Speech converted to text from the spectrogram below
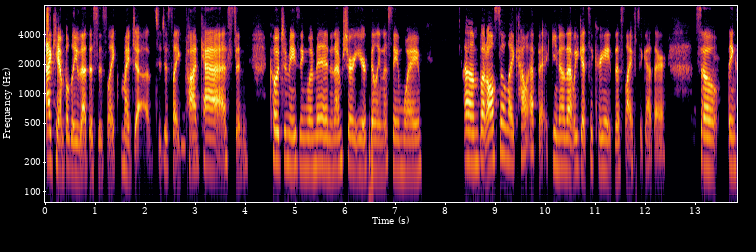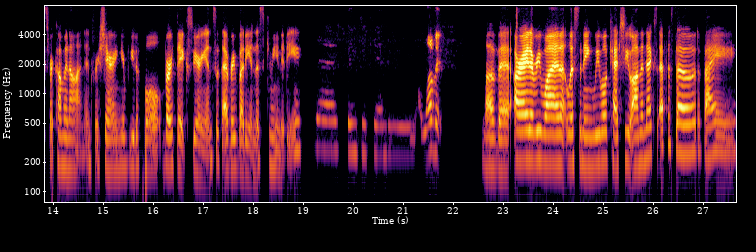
I can't believe that this is like my job to just like mm-hmm. podcast and coach amazing women and I'm sure you're feeling the same way. Um, but also like how epic, you know, that we get to create this life together. So thanks for coming on and for sharing your beautiful birthday experience with everybody in this community. Yes, thank you, Candy. I love it. Love it. All right, everyone listening, we will catch you on the next episode. Bye.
